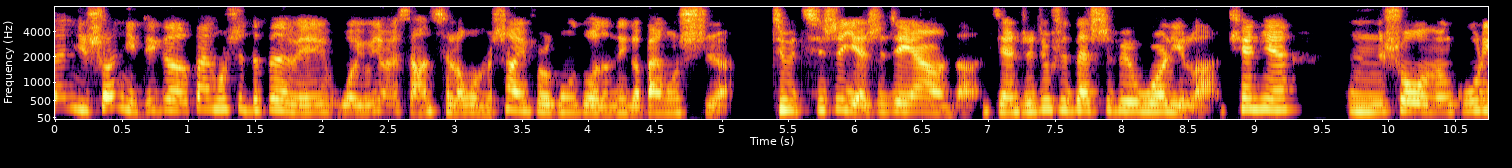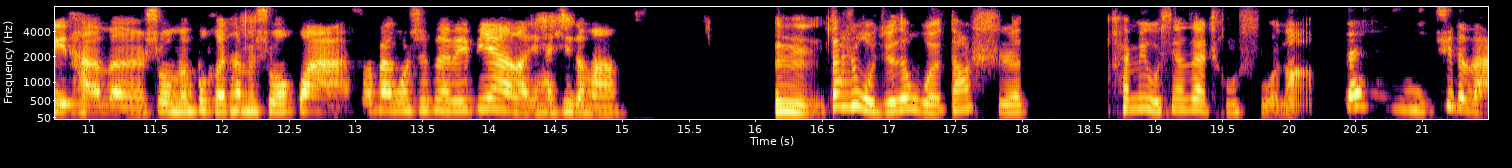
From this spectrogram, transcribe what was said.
那你说你这个办公室的氛围，我有点想起了我们上一份工作的那个办公室，就其实也是这样的，简直就是在是非窝里了，天天。嗯，说我们孤立他们，说我们不和他们说话，说办公室氛围变了，你还记得吗？嗯，但是我觉得我当时还没有现在成熟呢。但是你去的晚，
